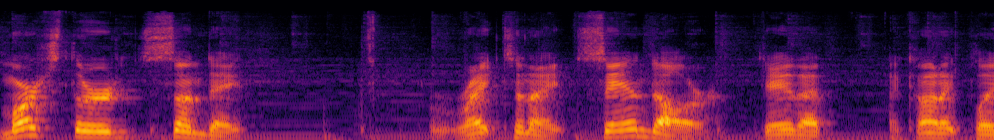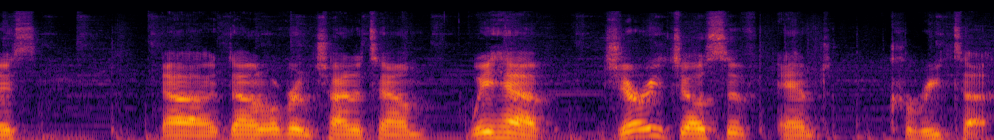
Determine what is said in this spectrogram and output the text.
March 3rd, Sunday, right tonight, Sand Dollar, okay, that iconic place uh, down over in Chinatown. We have Jerry Joseph and Karita.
